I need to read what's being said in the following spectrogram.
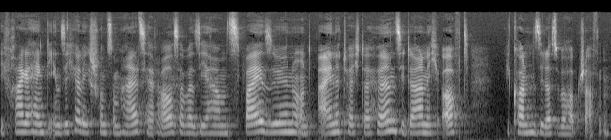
Die Frage hängt Ihnen sicherlich schon zum Hals heraus, aber Sie haben zwei Söhne und eine Töchter. Hören Sie da nicht oft? Wie konnten Sie das überhaupt schaffen?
